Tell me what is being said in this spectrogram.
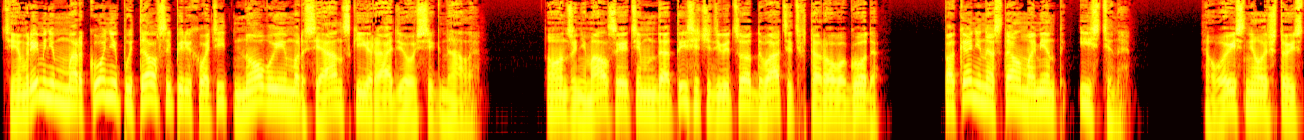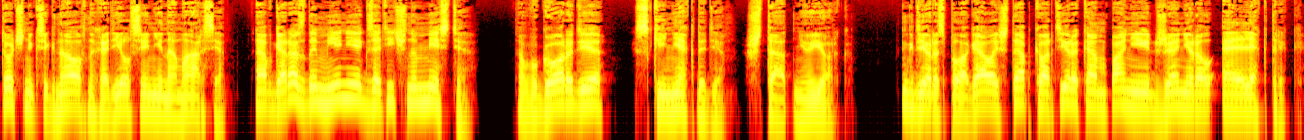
Тем временем Маркони пытался перехватить новые марсианские радиосигналы. Он занимался этим до 1922 года, пока не настал момент истины. Выяснилось, что источник сигналов находился не на Марсе, а в гораздо менее экзотичном месте — в городе Скинекдаде, штат Нью-Йорк, где располагалась штаб-квартира компании General Electric.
